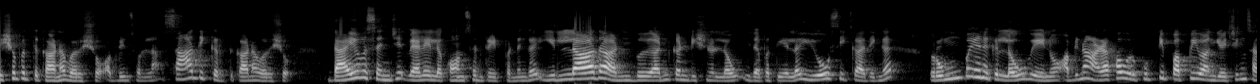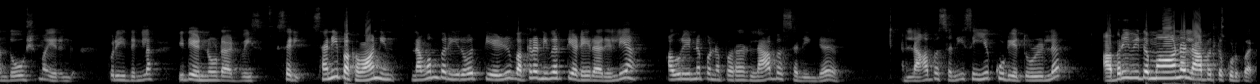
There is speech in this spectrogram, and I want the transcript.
ரிஷபத்துக்கான வருஷம் அப்படின்னு சொல்லலாம். சாதிக்கிறதுக்கான வருஷம். தயவு செஞ்சு வேலையில் கான்சென்ட்ரேட் பண்ணுங்கள் இல்லாத அன்பு அன்கண்டிஷனல் லவ் இதை பற்றியெல்லாம் யோசிக்காதீங்க. ரொம்ப எனக்கு லவ் வேணும் அப்படின்னா அழகாக ஒரு குட்டி பப்பி வாங்கி வச்சுங்க சந்தோஷமாக இருங்க. புரியுதுங்களா? இது என்னோட அட்வைஸ் சரி சனி பகவான் நவம்பர் இருபத்தி ஏழு வக்கர நிவர்த்தி அடைகிறார் இல்லையா? அவர் என்ன பண்ண போகிறார் லாப சனிங்க. லாப சனி செய்யக்கூடிய தொழிலில் அபரிவிதமான லாபத்தை கொடுப்பார்.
